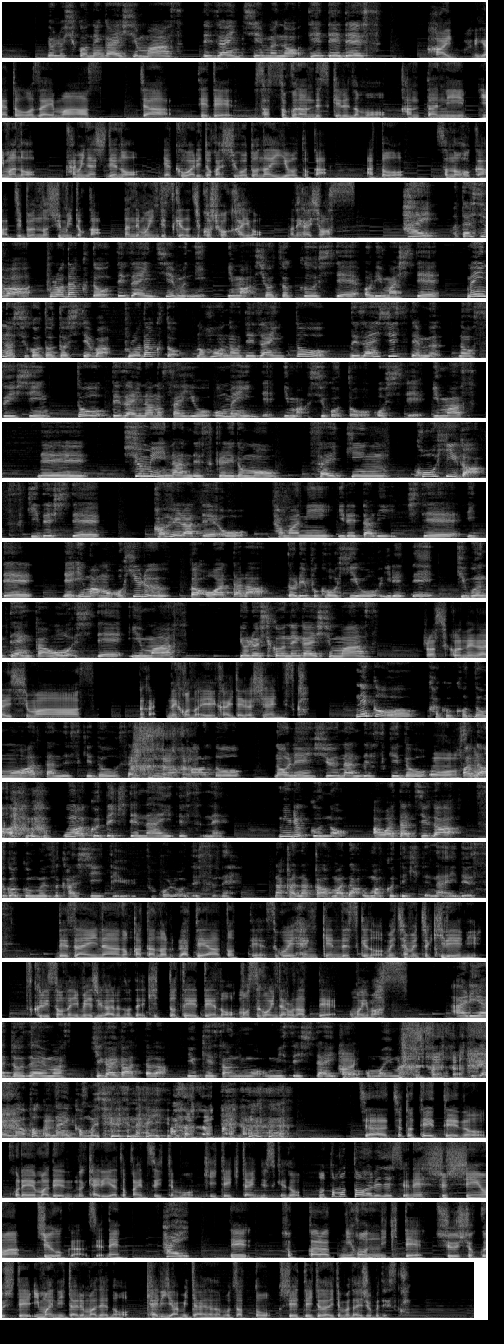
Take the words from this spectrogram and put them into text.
よろしくお願いします。デザインチームのてーてーです。はい、ありがとうございます。じゃあ、テイテイ、早速なんですけれども、簡単に今の神梨での役割とか仕事内容とか、あと、その他自分の趣味とか、何でもいいんですけど、自己紹介をお願いします。はい。私はプロダクトデザインチームに今所属しておりまして、メインの仕事としては、プロダクトの方のデザインと、デザインシステムの推進と、デザイナーの採用をメインで今仕事をしています。で、趣味なんですけれども、最近コーヒーが好きでして、カフェラテをたまに入れたりしていて、で、今もお昼が終わったらドリップコーヒーを入れて気分転換をしています。よろしくお願いします。よろしくお願いします。なんか猫の絵描いたりはしないんですか？猫を描くこともあったんですけど、最近はハードの練習なんですけど、まだ うまくできてないですね。ミルクの泡立ちがすごく難しいっていうところですね。なかなかまだうまくできてないです。デザイナーの方のラテアートってすごい偏見ですけど、めちゃめちゃ綺麗に作りそうなイメージがあるので、きっとテーテーのもすごいんだろうなって思います。ありがとうございます。機会があったら、ゆうけいさんにもお見せしたいと思います。デザイナーっぽくないかもしれないです。じゃあちょっとテーテーのこれまでのキャリアとかについても聞いていきたいんですけど、もともとあれですよね、出身は中国なんですよね。はい。で、そこから日本に来て就職して今に至るまでのキャリアみたいなのもざっと教えていただいても大丈夫ですか？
